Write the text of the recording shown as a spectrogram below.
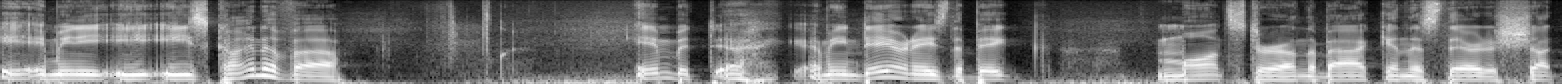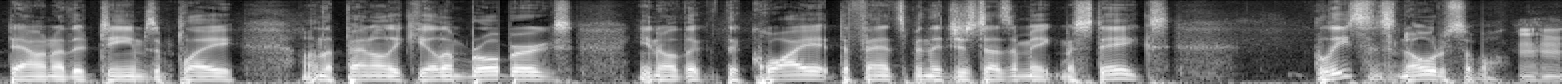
I mean, he, he's kind of a. In, I mean, Desharnais is the big monster on the back end that's there to shut down other teams and play on the penalty kill. And Broberg's, you know, the the quiet defenseman that just doesn't make mistakes. Gleason's noticeable. Mm-hmm.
